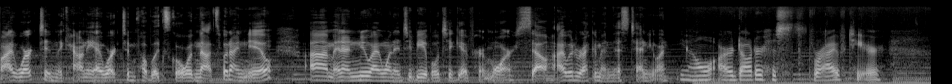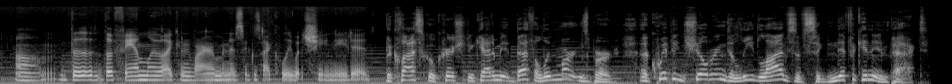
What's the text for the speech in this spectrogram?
I worked in the county, I worked in public school, and that's what I knew. Um, and I knew I wanted to be able to give her more. So I would recommend this to anyone. You know, our daughter has thrived here. Um, the the family like environment is exactly what she needed. The Classical Christian Academy at Bethel in Martinsburg, equipping children to lead lives of significant impact.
